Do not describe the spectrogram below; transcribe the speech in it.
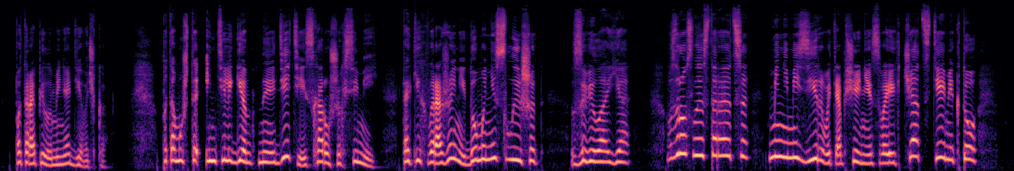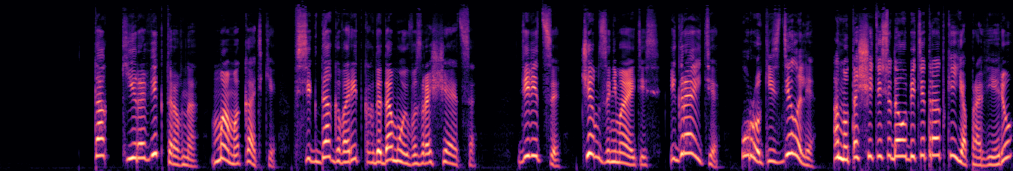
— поторопила меня девочка. «Потому что интеллигентные дети из хороших семей таких выражений дома не слышат», — завела я. «Взрослые стараются минимизировать общение своих чад с теми, кто...» Так Кира Викторовна, мама Катьки, всегда говорит, когда домой возвращается. «Девицы, чем занимаетесь? Играете? Уроки сделали? А ну, тащите сюда обе тетрадки, я проверю.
